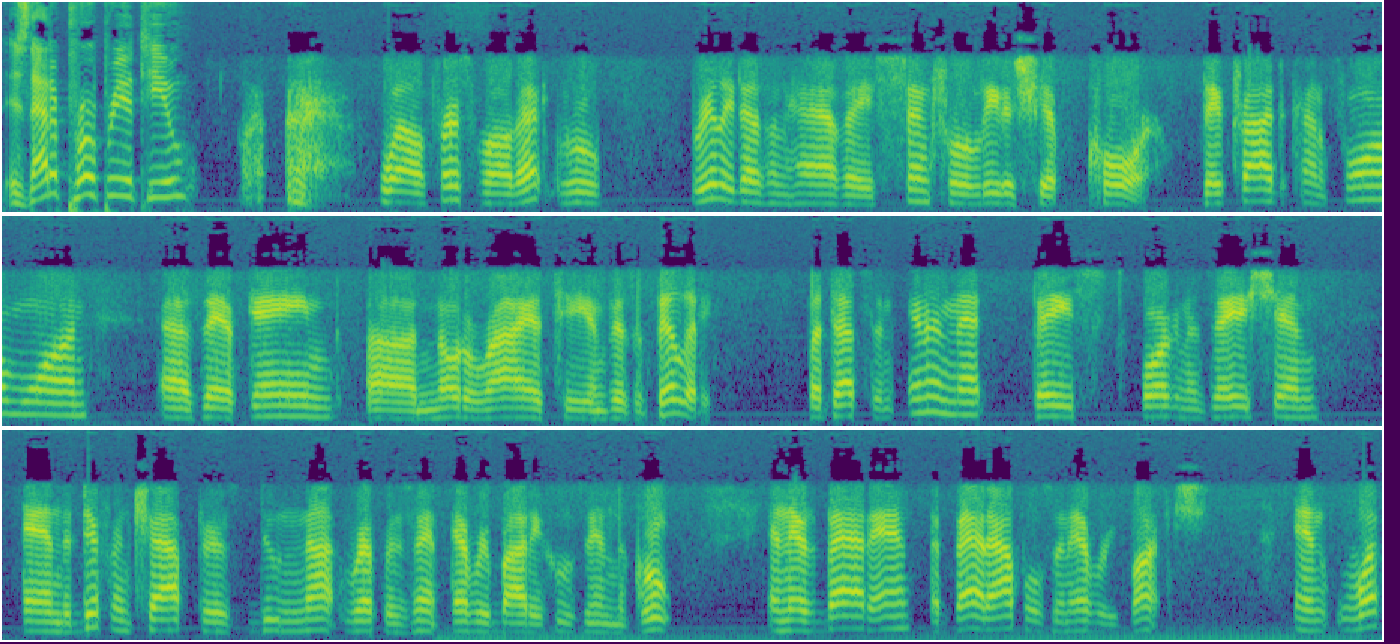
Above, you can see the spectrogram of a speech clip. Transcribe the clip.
Is that appropriate to you? Well, first of all, that group really doesn't have a central leadership core. They've tried to kind of form one as they have gained uh, notoriety and visibility, but that's an internet-based organization, and the different chapters do not represent everybody who's in the group. And there's bad an- bad apples in every bunch. And what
